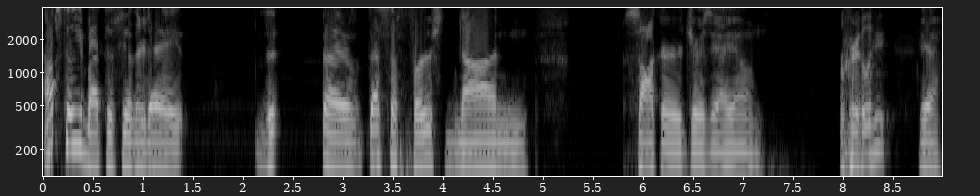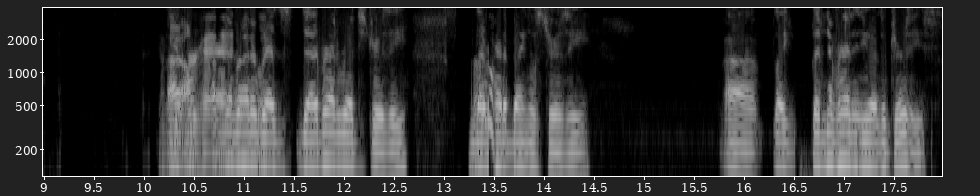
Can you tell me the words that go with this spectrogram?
I was thinking about this the other day. The uh, that's the first non soccer jersey I own. Really? Yeah. Have I, you I, ever have never had a like- Reds, never had a Reds jersey, never Oh. had a Bengals jersey. Uh, like I've never had any other jerseys.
